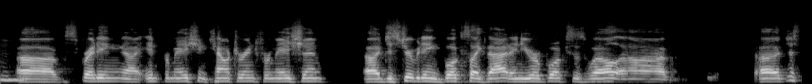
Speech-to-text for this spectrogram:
mm-hmm. uh, spreading uh, information, counter information uh, distributing books like that and your books as well. Uh, uh, just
